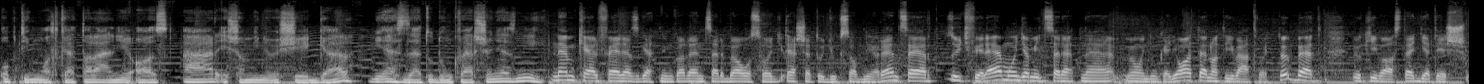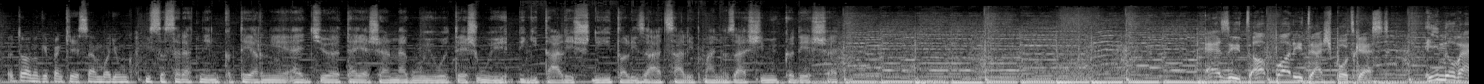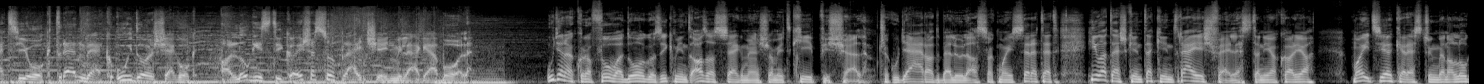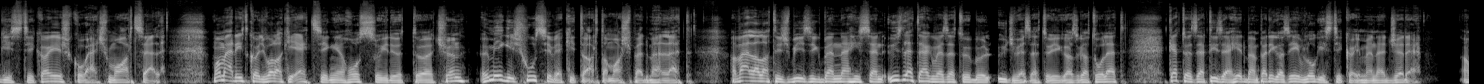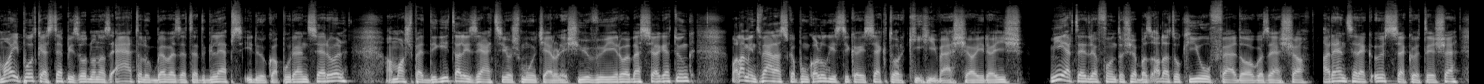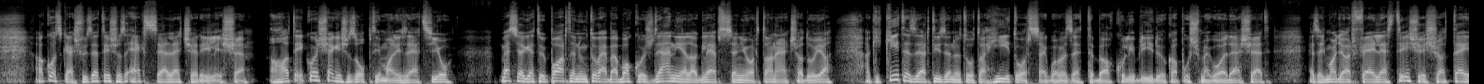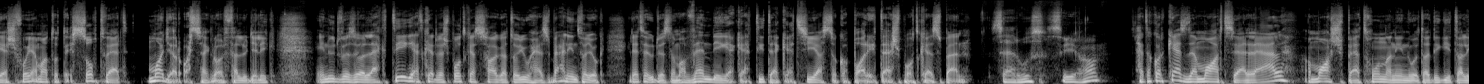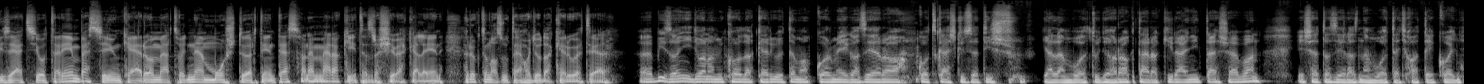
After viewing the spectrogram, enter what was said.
optimumot kell találni az ár és a minőséggel. Mi ezzel tudunk versenyezni. Nem kell fejleszgetnünk a rendszerbe ahhoz, hogy te se tudjuk szabni a rendszert. Az ügyfél elmondja, mit szeretne, mondjuk egy alternatívát vagy többet, ő kiválaszt egyet, és tulajdonképpen készen vagyunk. Vissza szeretnénk térni egy teljesen megújult és új digitális, digitalizált szállítmányozási működéssel. Ez itt a Paritás Podcast. Innovációk, trendek, újdonságok a logisztika és a supply chain világából. Ugyanakkor a Flow-val dolgozik, mint az a szegmens, amit képvisel. Csak úgy árad belőle a szakmai szeretet, hivatásként tekint rá és fejleszteni akarja. Mai célkeresztünkben a logisztika és Kovács Marcel. Ma már ritka, hogy valaki egy cégnél hosszú időt töltsön, ő mégis 20 éve kitart a Masped mellett. A vállalat is bízik benne, hiszen üzletágvezetőből ügyvezető igazgató lett, 2017-ben pedig az év logisztikai menedzsere. A mai podcast epizódban az általuk bevezetett GLEPS időkapurendszerről, a MASPED digitalizációs múltjáról és jövőjéről beszélgetünk, valamint választ kapunk a logisztikai szektor kihívásaira is. Miért egyre fontosabb az adatok jó feldolgozása, a rendszerek összekötése, a kockásfüzetés és az Excel lecserélése, a hatékonyság és az optimalizáció? Beszélgető partnerünk továbbá Bakos Dániel, a Gleb Senior tanácsadója, aki 2015 óta 7 országba vezette be a Kolibri időkapus megoldását. Ez egy magyar fejlesztés, és a teljes folyamatot és szoftvert Magyarországról felügyelik. Én üdvözöllek téged, kedves podcast hallgató, Juhász Bálint vagyok, illetve üdvözlöm a vendégeket, titeket, sziasztok a Paritás Podcastben. Szervusz! Szia! Hát akkor kezdem Marcellel, a Maspet honnan indult a digitalizáció terén, beszéljünk erről, mert hogy nem most történt ez, hanem már a 2000-es évek elején, rögtön azután, hogy oda kerültél. Bizony, így van, amikor oda kerültem, akkor még azért a kockás küzet is jelen volt ugye a raktárak irányításában, és hát azért az nem volt egy hatékony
